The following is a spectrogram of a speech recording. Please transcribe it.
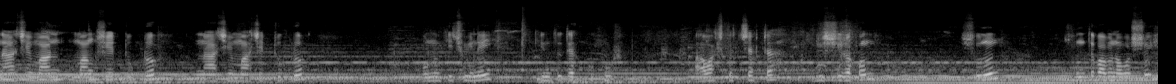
না আছে মাংসের টুকরো, না আছে মাছের টুকরো, কোনো কিছুই নেই। কিন্তু দেখ, কুকুর আওয়াজ করছে একটা বৃষ্টি রকম শুনুন, শুনতে পাবেন অবশ্যই।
